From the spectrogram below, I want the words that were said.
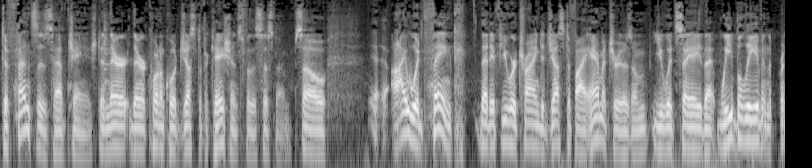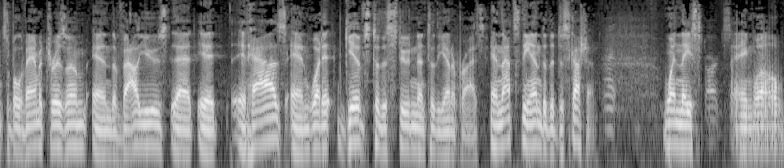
defenses have changed, and their their quote unquote justifications for the system. So. I would think that if you were trying to justify amateurism, you would say that we believe in the principle of amateurism and the values that it, it has and what it gives to the student and to the enterprise. And that's the end of the discussion Right. when they start saying, well,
